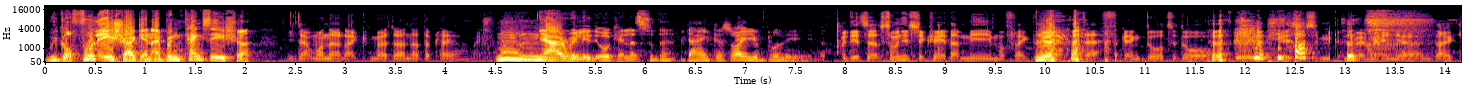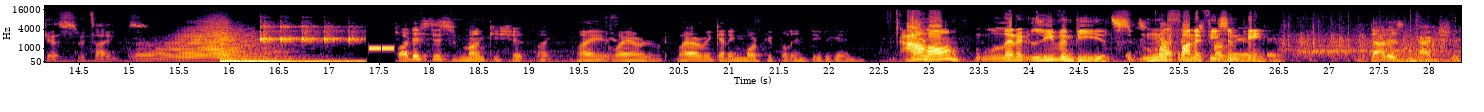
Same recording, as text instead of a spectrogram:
We go full Asia again. I bring tanks Asia. You don't want to like murder another player? Like, Mm, yeah, I really do. Okay, let's do that. Dankus, why you bully? we need to, someone needs to create that meme of like the death going door to door. It's just me in Romania and Dankus with tanks. What is this monkey shit like? Why why are why are we getting more people into the game? I don't know. Let it leave him be. It's, more fun if he's in pain. okay. That is actually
